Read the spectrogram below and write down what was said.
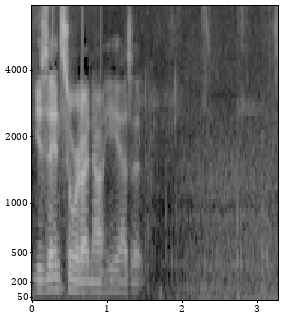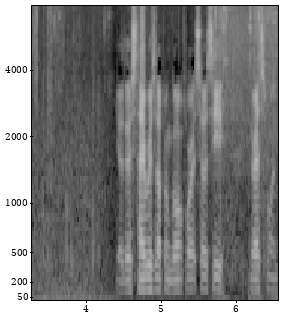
He's in sword right now, he has it. Yeah, there's snipers up. I'm going for it. So see the rest one.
